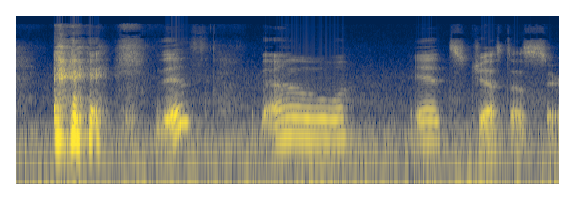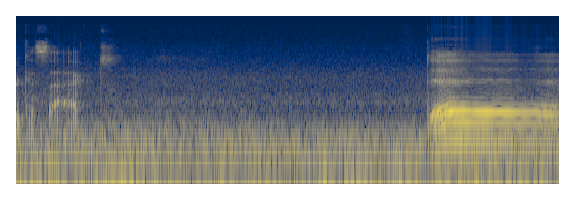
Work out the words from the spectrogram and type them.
this? Oh, it's just a circus act. Duh.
